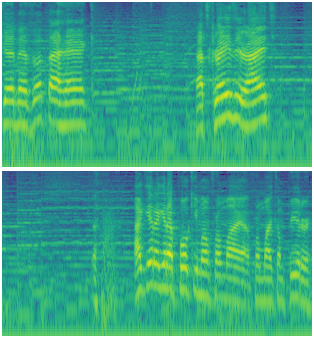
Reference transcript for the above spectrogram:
goodness, what the heck? That's crazy, right? I gotta get a Pokemon from my uh, from my computer.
